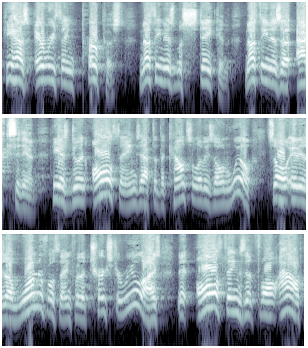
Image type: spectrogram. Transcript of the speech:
He has everything purposed. Nothing is mistaken. Nothing is an accident. He is doing all things after the counsel of his own will. So it is a wonderful thing for the church to realize that all things that fall out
